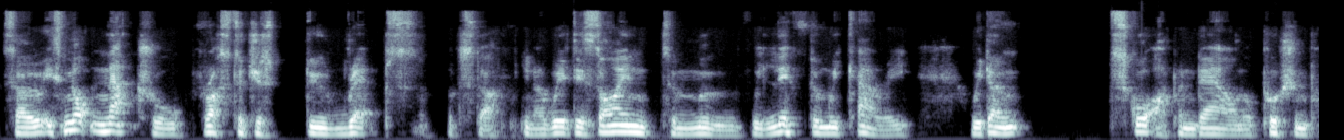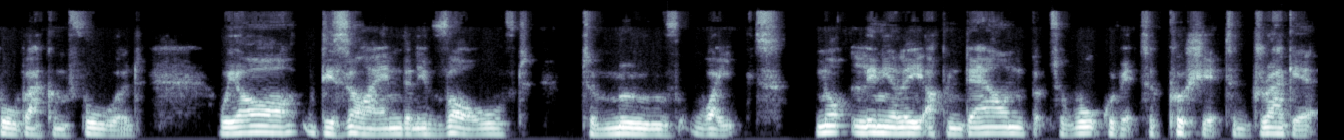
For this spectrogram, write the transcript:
So it's not natural for us to just do reps of stuff. You know, we're designed to move. We lift and we carry. We don't squat up and down or push and pull back and forward. We are designed and evolved to move weight, not linearly up and down, but to walk with it, to push it, to drag it,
